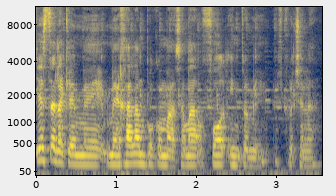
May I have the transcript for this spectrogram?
Y esta es la que me, me jala un poco más, se llama Fall Into Me, escúchenla.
